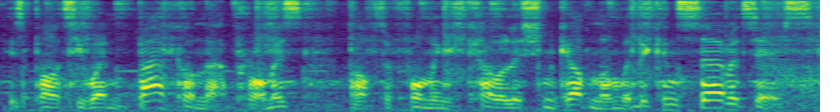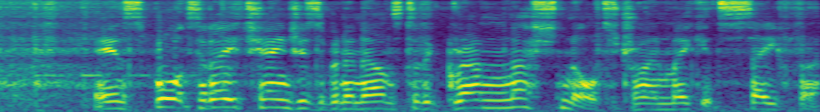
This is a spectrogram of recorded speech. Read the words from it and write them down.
His party went back on that promise after forming a coalition government with the Conservatives. In sport today, changes have been announced to the Grand National to try and make it safer.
